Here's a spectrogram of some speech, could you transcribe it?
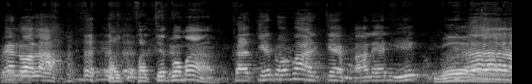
แม่นว่าล่ะ ถ้าถ้าเจ็ดบ่มา ถ้าเจ็ดบ่มาแก้ผาแลนอีกเว้ย เออ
